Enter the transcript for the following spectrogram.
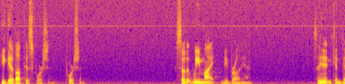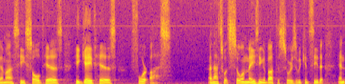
he gave up his portion, portion so that we might be brought in. So he didn't condemn us. He sold his, he gave his for us. And that's what's so amazing about the stories. We can see that in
